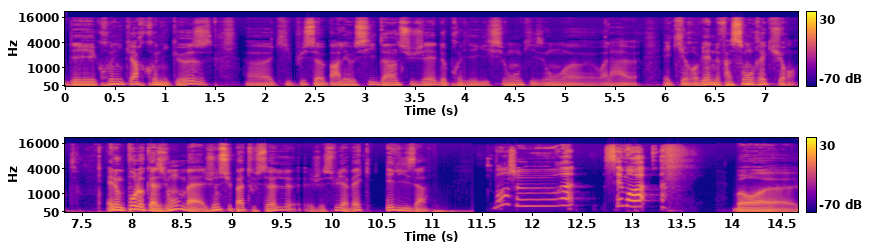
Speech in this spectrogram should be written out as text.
des chroniqueurs chroniqueuses qui puissent parler aussi d'un sujet de prédilection qu'ils ont voilà et qui reviennent de façon récurrente. Et donc pour l'occasion, bah, je ne suis pas tout seul, je suis avec Elisa. Bonjour, c'est moi. Bon, euh,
